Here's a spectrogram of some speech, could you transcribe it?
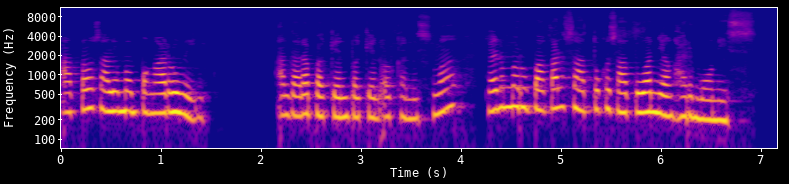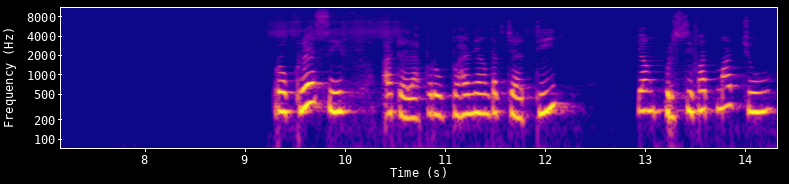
atau saling mempengaruhi antara bagian-bagian organisme dan merupakan satu kesatuan yang harmonis. Progresif adalah perubahan yang terjadi yang bersifat maju,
